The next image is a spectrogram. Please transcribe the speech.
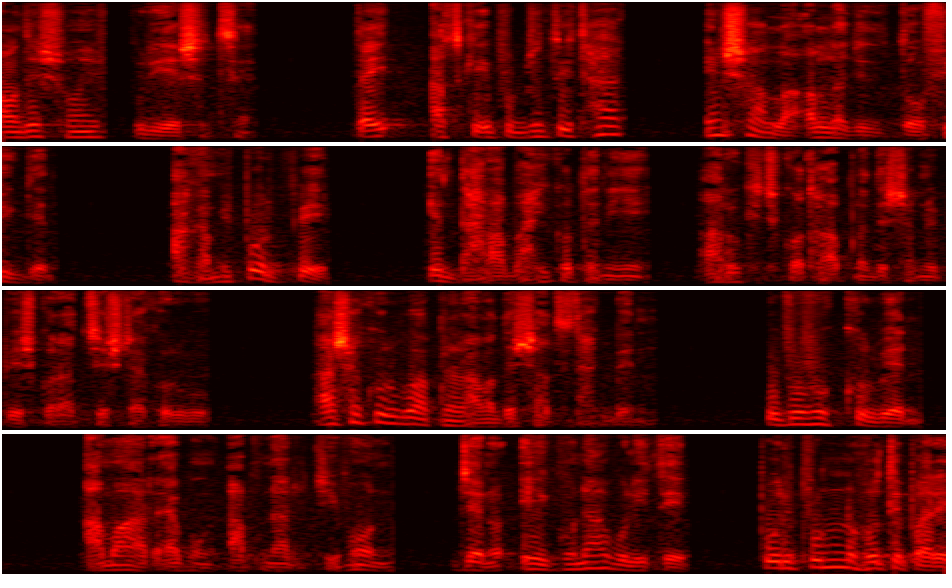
আমাদের সময় ফুরিয়ে এসেছে। তাই আজকে এই পর্যন্তই থাক। ইনশাআল্লাহ আল্লাহ যদি তৌফিক দেন, আগামী পর্বে এর ধারাবাহিকতা নিয়ে আরও কিছু কথা আপনাদের সামনে পেশ করার চেষ্টা করব। আশা করব আপনারা আমাদের সাথে থাকবেন, উপভোগ করবেন। আমার এবং আপনার জীবন যেন এই গুণাবলীতে পরিপূর্ণ হতে পারে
